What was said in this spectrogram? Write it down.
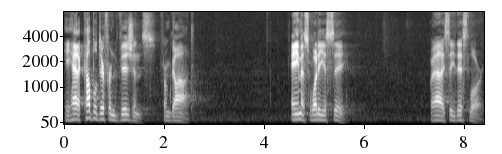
He had a couple different visions from God. Amos, what do you see? Well, I see this, Lord.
